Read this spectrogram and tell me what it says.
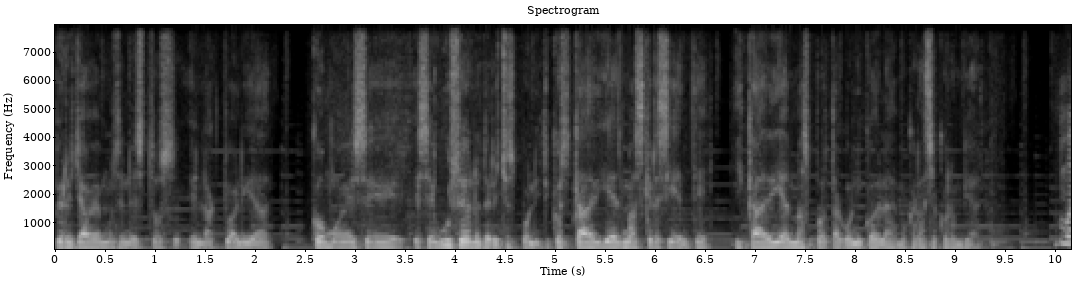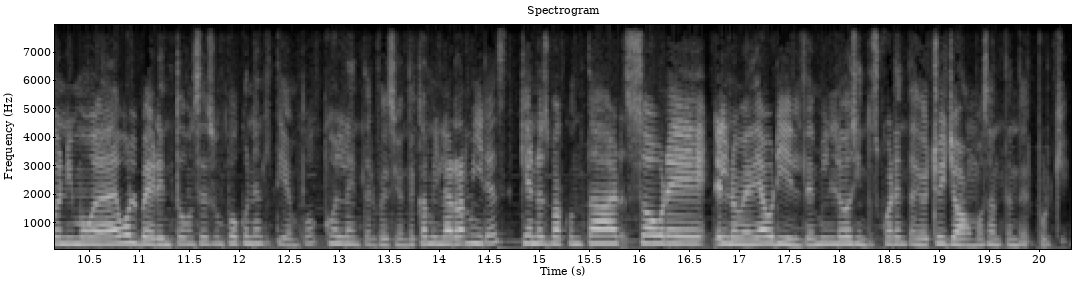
pero ya vemos en estos, en la actualidad, cómo ese, ese uso de los derechos políticos cada día es más creciente y cada día es más protagónico de la democracia colombiana. Bueno, y me voy a devolver entonces un poco en el tiempo con la intervención de Camila Ramírez, que nos va a contar sobre el 9 de abril de 1948 y ya vamos a entender por qué.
